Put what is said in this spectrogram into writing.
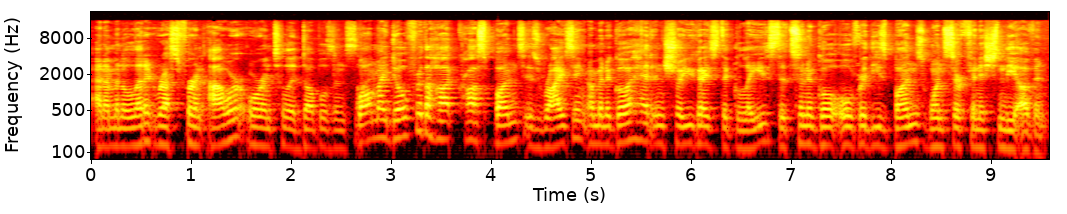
and I'm going to let it rest for an hour or until it doubles in size. While my dough for the hot cross buns is rising, I'm going to go ahead and show you guys the glaze that's going to go over these buns once they're finished in the oven.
